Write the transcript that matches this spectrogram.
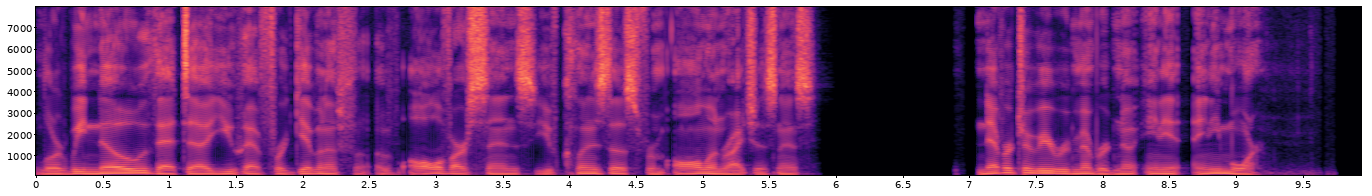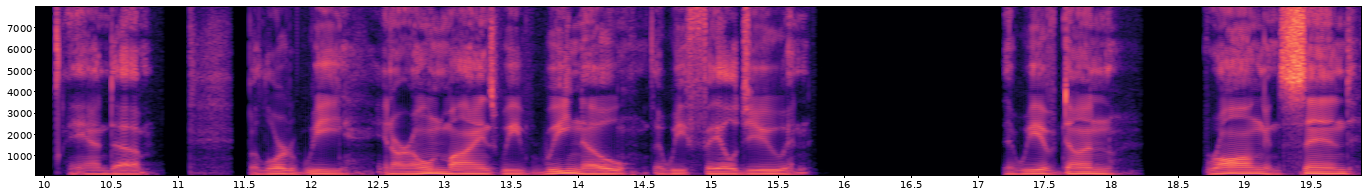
Lord, we know that uh, you have forgiven us of all of our sins. You've cleansed us from all unrighteousness, never to be remembered no, any anymore. And um, but Lord, we in our own minds we we know that we failed you and that we have done wrong and sinned.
